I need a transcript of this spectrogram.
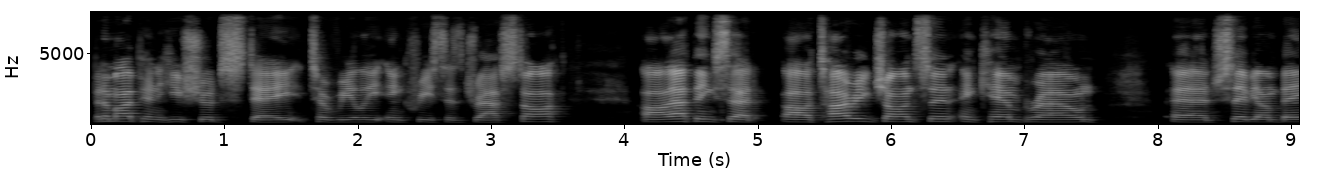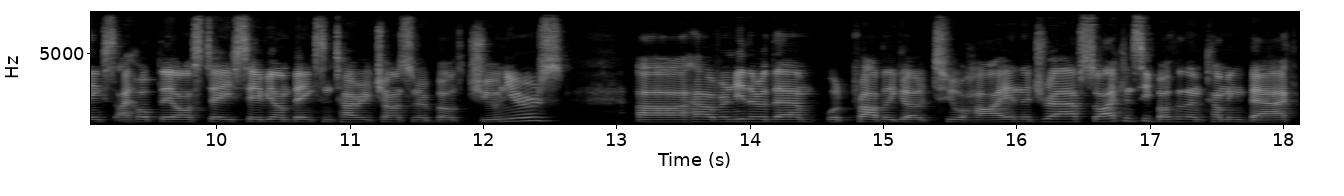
But in my opinion, he should stay to really increase his draft stock. Uh, that being said, uh, Tyreke Johnson and Cam Brown and Savion Banks. I hope they all stay. Savion Banks and Tyree Johnson are both juniors. Uh, however, neither of them would probably go too high in the draft, so I can see both of them coming back.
